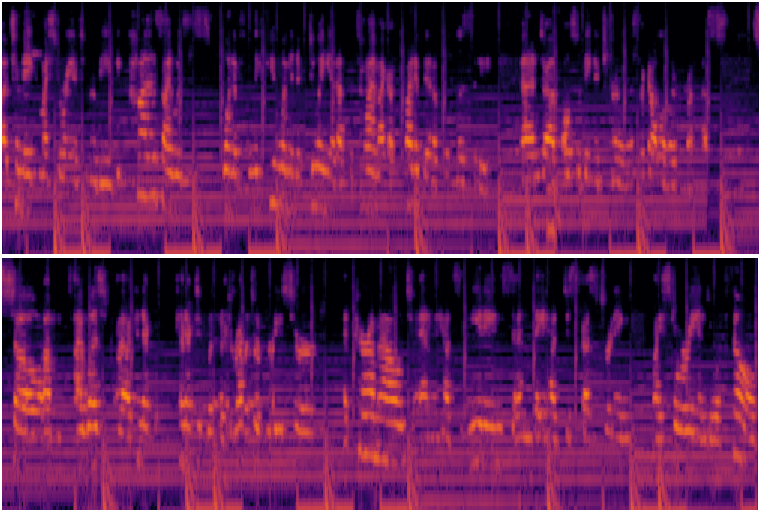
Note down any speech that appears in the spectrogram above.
uh, to make my story into a movie. Because I was one of the few women doing it at the time, I got quite a bit of publicity. And um, also being a journalist, I got a lot of press. So um, I was uh, connect, connected with a director producer at Paramount, and we had some meetings, and they had discussed turning my story into a film.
